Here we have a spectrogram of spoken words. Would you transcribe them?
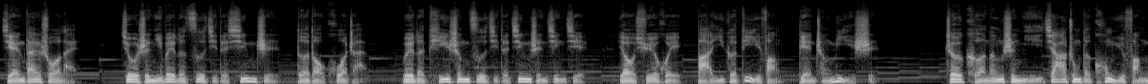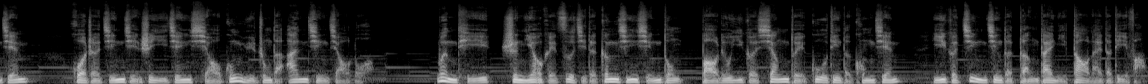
简单说来，就是你为了自己的心智得到扩展，为了提升自己的精神境界。要学会把一个地方变成密室，这可能是你家中的空余房间，或者仅仅是一间小公寓中的安静角落。问题是，你要给自己的更新行动保留一个相对固定的空间，一个静静的等待你到来的地方。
